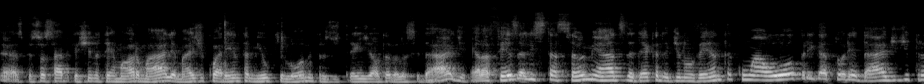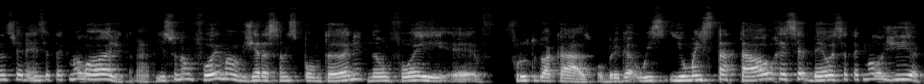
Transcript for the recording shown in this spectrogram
é, as pessoas sabem que a China tem a maior malha, mais de 40 mil quilômetros de trens de alta velocidade, ela fez a licitação em meados da década de 90 com a obrigatoriedade de transferência tecnológica. Né? Isso não foi uma geração espontânea, não foi é, fruto do acaso. E uma estatal recebeu essa tecnologia.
